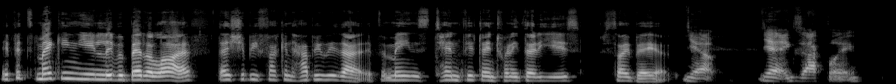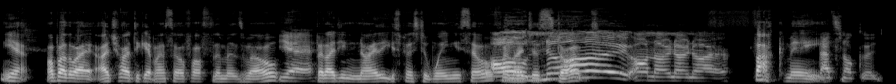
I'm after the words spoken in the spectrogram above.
If it's making you live a better life, they should be fucking happy with that. If it means 10, 15, 20, 30 years, so be it. yeah, yeah, exactly. Yeah. Oh, by the way, I tried to get myself off them as well, Yeah. but I didn't know that you're supposed to wean yourself, oh and I just no! stopped. Oh no, no, no! Fuck me. That's not good.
